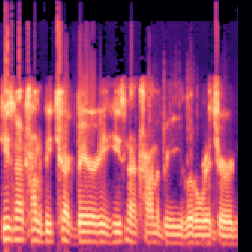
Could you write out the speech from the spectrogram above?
he's not trying to be Chuck Berry. He's not trying to be Little Richard.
